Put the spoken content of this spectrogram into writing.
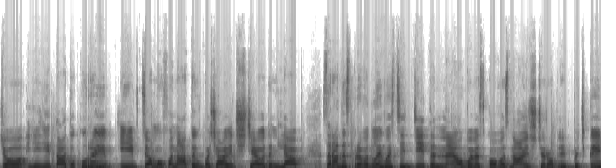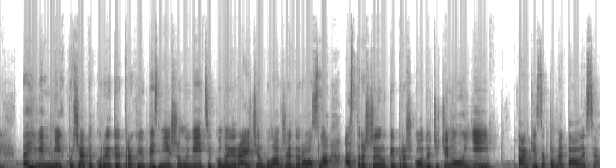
що її тато курив, і в цьому фанати вбачають ще один ляп. Заради справедливості діти не обов'язково знають, що роблять батьки, та й він міг почати курити трохи в пізнішому віці, коли Рейчел була вже доросла, а страшилки про шкоду тютюну їй так і запам'яталися.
